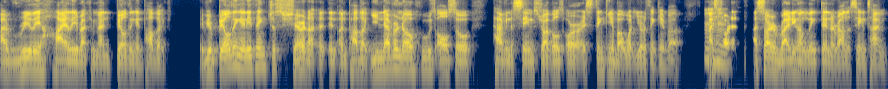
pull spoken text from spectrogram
I really highly recommend building in public. If you're building anything, just share it on, in, on public. You never know who's also having the same struggles or is thinking about what you're thinking about. Mm-hmm. I started I started writing on LinkedIn around the same time.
